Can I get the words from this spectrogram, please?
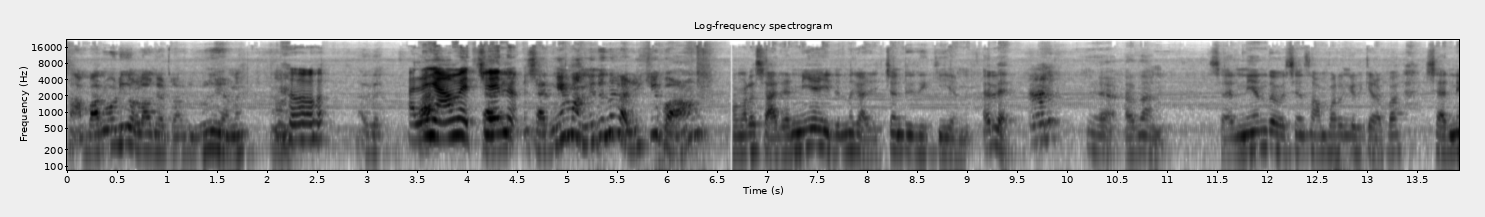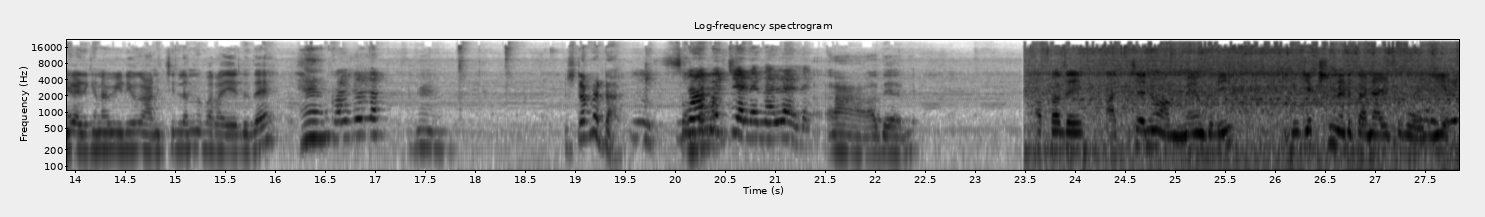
സാമ്പാർ പൊടി കൊള്ളാം കേട്ടോ. അടിപൊളിയാണ്. അതെ. ശരണ്യം വന്നിരുന്ന് കഴിക്കുക നമ്മുടെ ശരണ്യ ഇരുന്ന് കഴിച്ചോണ്ടിരിക്കുകയാണ് അല്ലേ? അതാണ്. ശരണ്യം ദോശയും സാമ്പാറും കഴിക്കണം. അപ്പം ശരണ്യ കഴിക്കണ വീഡിയോ കാണിച്ചില്ലെന്ന് പറയരുതേ. ഇഷ്ടപ്പെട്ടാ? ആ അതെ അതെ. അപ്പം അതെ അച്ഛനും അമ്മയും കൂടി ഇഞ്ചക്ഷൻ എടുക്കാനായിട്ട് പോവുകയാണ്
